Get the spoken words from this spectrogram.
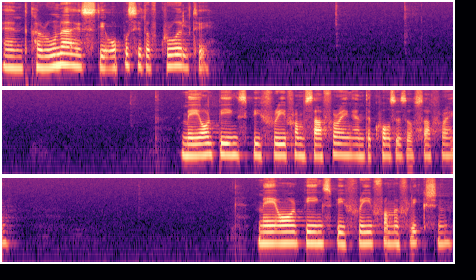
And karuna is the opposite of cruelty. May all beings be free from suffering and the causes of suffering. May all beings be free from affliction.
